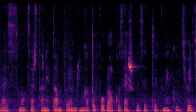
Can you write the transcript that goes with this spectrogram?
lesz mozertani tanfolyam ringató foglalkozásvezetőknek, úgyhogy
